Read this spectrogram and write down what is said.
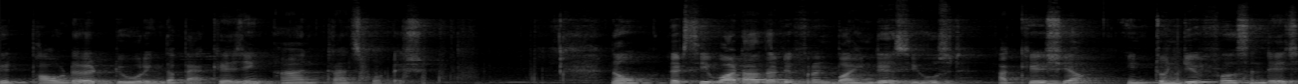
get powdered during the packaging and transportation. Now let's see what are the different binders used. Acacia in 20 percentage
